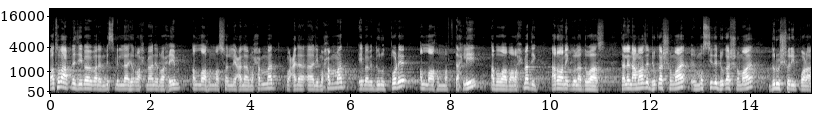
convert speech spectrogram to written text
অথবা আপনি যেভাবে পারেন বিসমিল্লাহ রহমান রহিম আল্লাহ সাল্লি আলা মুহাম্মদ ও আলা আলী মুহাম্মদ এইভাবে দুরুদ পড়ে আল্লাহ তাহলি আবু আবা রহমাদিক আরও অনেকগুলা দোয়াস তাহলে নামাজে ঢুকার সময়, মসজিদে ঢুকার সময় দুরুদ শরীফ পড়া।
